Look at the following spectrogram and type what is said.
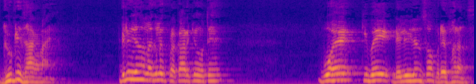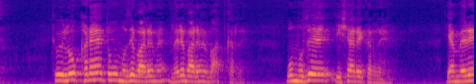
झूठी धारणाएँ. डिल्यूजन अलग अलग प्रकार के होते हैं. वो है कि भाई डिल्यूजन ऑफ़ रेफरेंस क्योंकि लोग खड़े हैं तो वो मुझे बारे में, मेरे बारे में बात कर रहे हैं. वो मुझे इशारे कर रहे हैं. या मेरे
